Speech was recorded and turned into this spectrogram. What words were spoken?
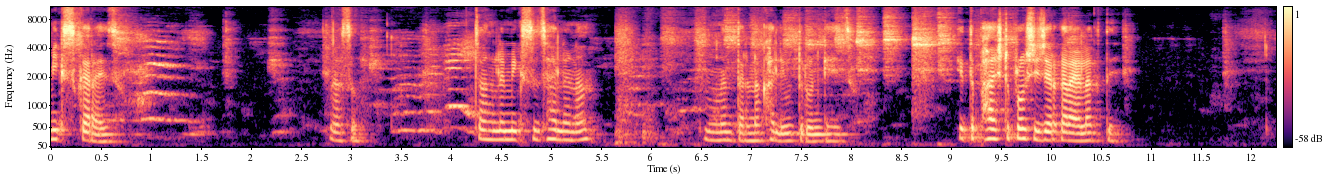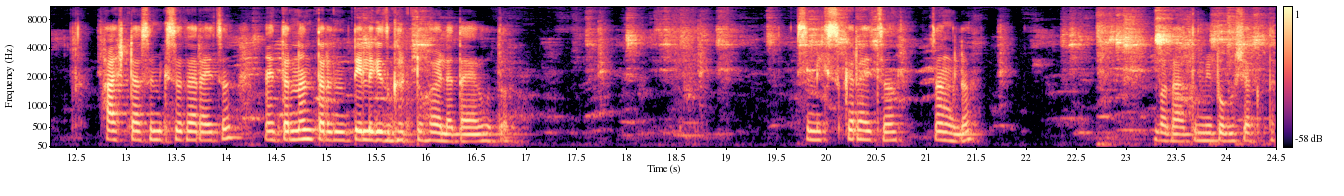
मिक्स करायचं. असं चांगलं मिक्स झालं ना मग नंतर ना खाली उतरून घ्यायचं. इथं फास्ट प्रोसिजर करायला लागते. फास्ट असं मिक्स करायचं नाहीतर नंतर ते लगेच घट्ट व्हायला तयार होतं. असं मिक्स करायचं चांगलं. बघा तुम्ही बघू शकता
